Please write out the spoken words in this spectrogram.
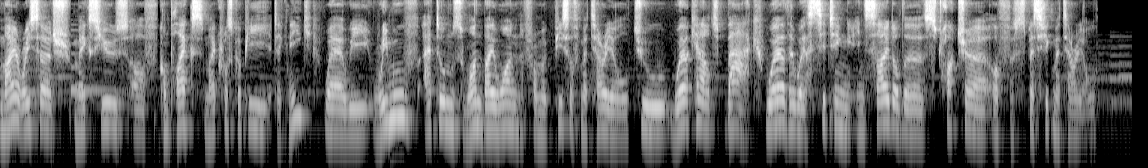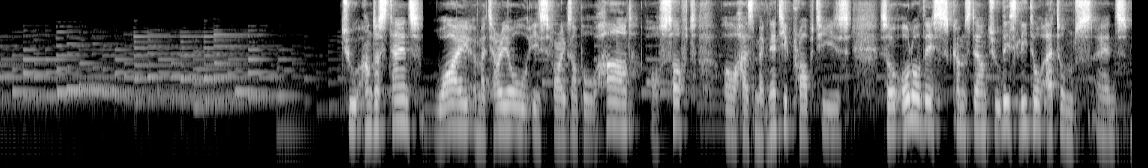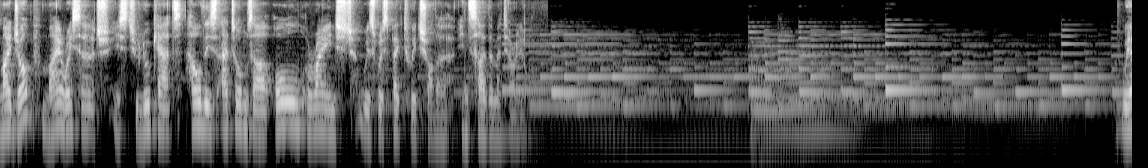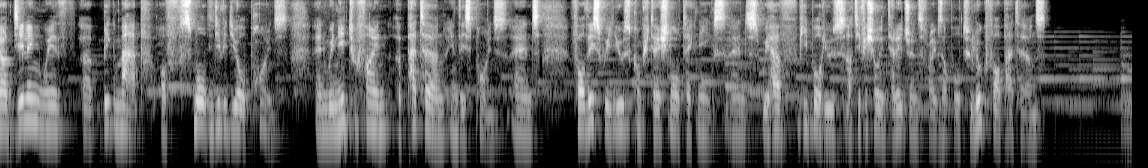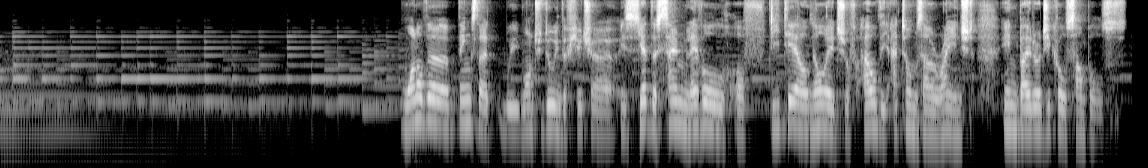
My research makes use of complex microscopy technique where we remove atoms one by one from a piece of material to work out back where they were sitting inside of the structure of a specific material. To understand why a material is, for example, hard or soft or has magnetic properties. So all of this comes down to these little atoms and my job, my research is to look at how these atoms are all arranged with respect to each other inside the material. We are dealing with a big map of small individual points and we need to find a pattern in these points and for this we use computational techniques and we have people use artificial intelligence for example to look for patterns. One of the things that we want to do in the future is get the same level of detailed knowledge of how the atoms are arranged in biological samples.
